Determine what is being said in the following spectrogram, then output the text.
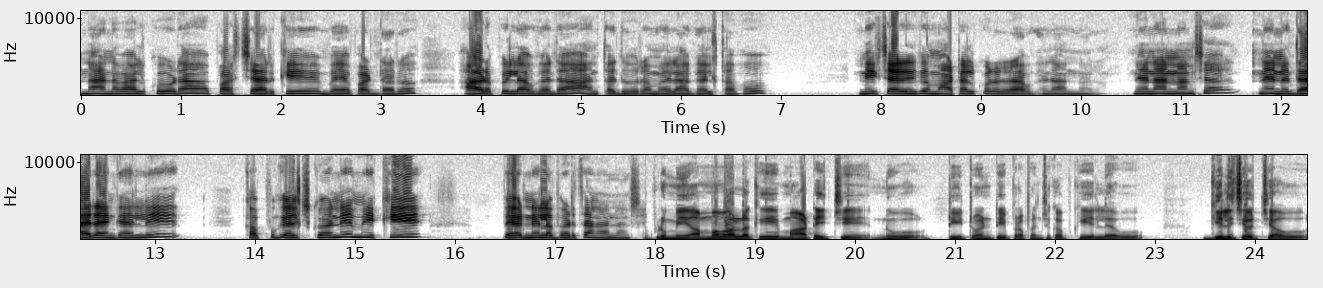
నాన్న వాళ్ళు కూడా ఫస్ట్ సారికి భయపడ్డారు. ఆడపిల్లవు కదా అంత దూరం ఎలాగెళ్తావు నీకు సరిగ్గా మాటలు కూడా రావు కదా అన్నారు. నేను అన్నాను సార్ నేను ధైర్యంగా వెళ్ళి కప్పు గెలుచుకొని మీకు పేరు నిలబెడతాను అన్నాను సార్. ఇప్పుడు మీ అమ్మ వాళ్ళకి మాట ఇచ్చి నువ్వు టీ ట్వంటీ ప్రపంచ కప్కి వెళ్ళావు. గెలిచి వచ్చావు.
